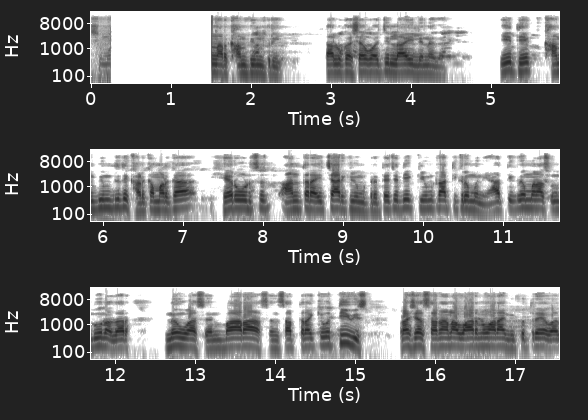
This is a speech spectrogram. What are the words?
शिमोणार खामपिंपरी तालुका शेवगावची जिल्हा अहिलेनगर. येथे खामपिंपरी ते खडकामाडका ह्या रोडचं अंतर आहे चार किलोमीटर. त्याच्यात एक किलोमीटर अतिक्रमण आहे. अतिक्रमण असून दोन हजार नऊ आसन बारा आसन सतरा किंवा तेवीस प्रशासनाला वारंवार आम्ही पत्र व्यवहार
